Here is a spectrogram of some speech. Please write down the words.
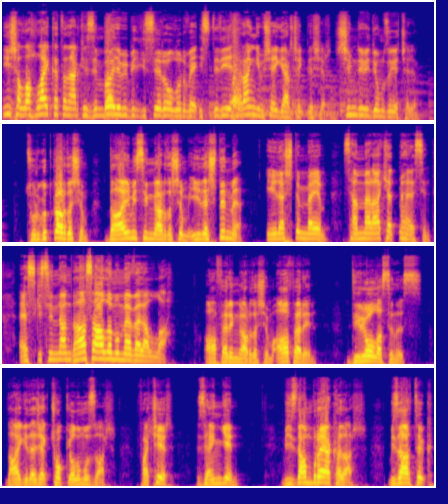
İnşallah like atan herkesin böyle bir bilgisayarı olur ve istediği herhangi bir şey gerçekleşir. Şimdi videomuza geçelim. Turgut kardeşim, daha iyi misin kardeşim? İyileştin mi? İyileştim beyim. Sen merak etme Hesin. Eskisinden daha sağlamım evvelallah. Aferin kardeşim, aferin. Diri olasınız. Daha gidecek çok yolumuz var. Fakir, zengin. Bizden buraya kadar. Biz artık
